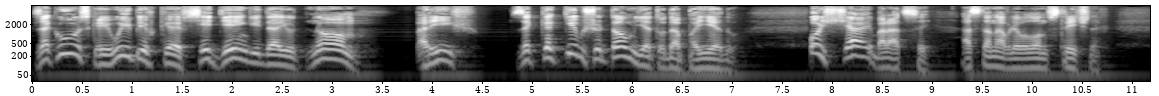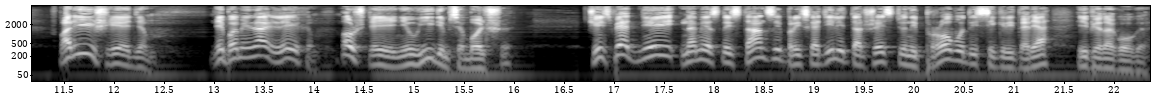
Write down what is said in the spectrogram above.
Закуска и выпивка, все деньги дают, но... Париж, за каким шитом я туда поеду?» «Пущай, братцы!» – останавливал он встречных. В Париж едем. Не поминай лихом. Может, и не увидимся больше. Через пять дней на местной станции происходили торжественные проводы секретаря и педагога.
